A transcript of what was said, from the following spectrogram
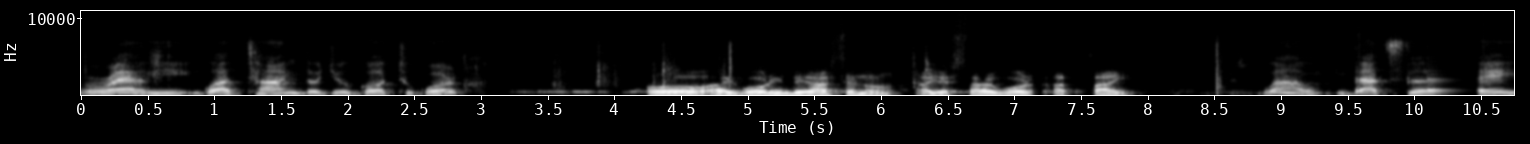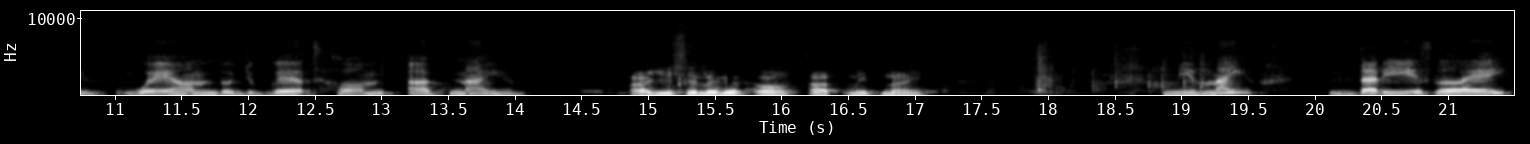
Really? What time do you go to work? Oh, I work in the afternoon. I start work at 5. Wow, that's late. When do you get home at night? I usually get home at midnight. Midnight? That is late.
